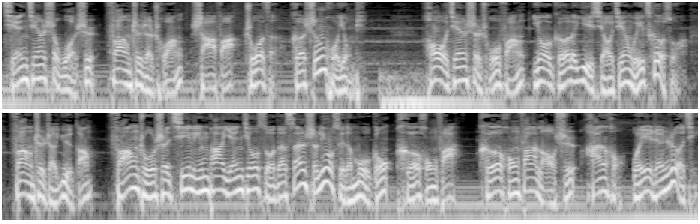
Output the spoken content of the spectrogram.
前间是卧室，放置着床、沙发、桌子和生活用品。后间是厨房，又隔了一小间为厕所，放置着浴缸。房主是七零八研究所的三十六岁的木工何红发。何红发老实憨厚，为人热情，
